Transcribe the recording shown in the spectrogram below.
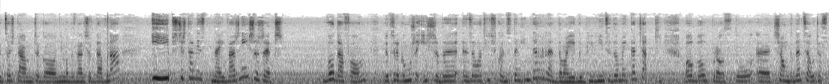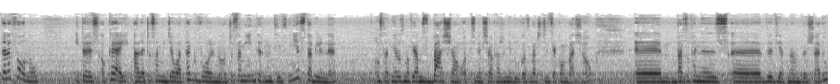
e, coś tam, czego nie mogę znaleźć od dawna. I przecież tam jest najważniejsza rzecz. Vodafone, do którego muszę iść, żeby e, załatwić w końcu ten internet do mojej piwnicy, do mojej kanciapki, bo po prostu e, ciągnę cały czas telefonu i to jest ok, ale czasami działa tak wolno, czasami internet jest niestabilny. Ostatnio rozmawiałam z Basią, odcinek się okaże niedługo, zobaczcie z jaką Basią. E, bardzo fajny z, e, wywiad nam wyszedł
